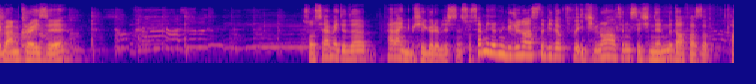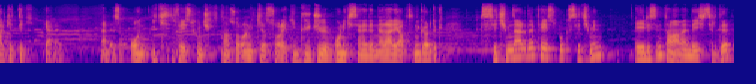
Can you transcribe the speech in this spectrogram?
Maybe I'm crazy. Sosyal medyada herhangi bir şey görebilirsiniz. Sosyal medyanın gücünü aslında bir noktada 2016 yılının seçimlerinde daha fazla fark ettik. Yani neredeyse 12 Facebook'un çıktıktan sonra 12 yıl sonraki gücü 12 senede neler yaptığını gördük. Seçimlerde Facebook seçimin eğrisini tamamen değiştirdi.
